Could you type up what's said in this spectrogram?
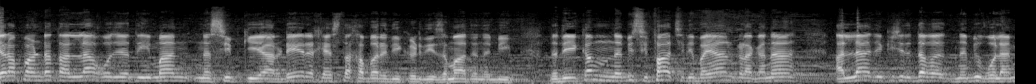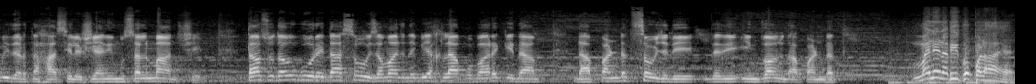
یاره پنډت الله خو دې ته ایمان نصیب کی یار ډېر خسته خبره دی کړې دي زما د نبی د دې کم نبی صفات چې بیان کړه غنا الله دې کې چې دغه نبی غلامی درته حاصل شي یعنی مسلمان شي تاسو دا وګورئ دا سوې زما د نبی اخلاق مبارک دا دا پنډت سوې دي د اندوانو دا پنډت मैंने नबी को पढ़ा है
